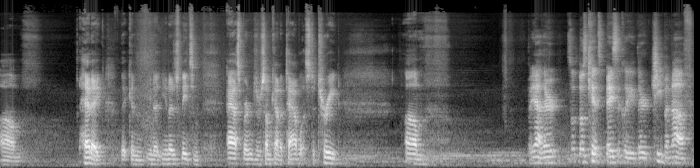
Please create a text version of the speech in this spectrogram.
um, headache that can you know you know just need some aspirins or some kind of tablets to treat. Um, But yeah, they're so those kits basically they're cheap enough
